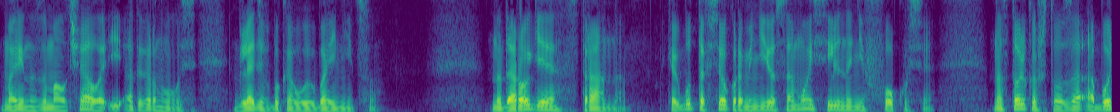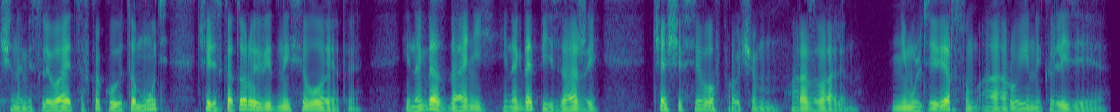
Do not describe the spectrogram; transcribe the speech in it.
Марина замолчала и отвернулась, глядя в боковую бойницу. На дороге странно. Как будто все, кроме нее самой, сильно не в фокусе. Настолько, что за обочинами сливается в какую-то муть, через которую видны силуэты. Иногда зданий, иногда пейзажей, чаще всего, впрочем, развалин. Не мультиверсум, а руины Колизея.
